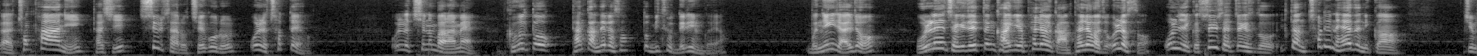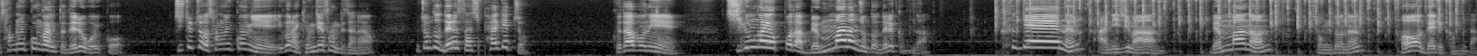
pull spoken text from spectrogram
아, 총판이 다시 수입사로 재고를 올려쳤대요. 올려치는 바람에 그걸 또 단가 안 내려서 또 밑으로 내리는 거예요. 뭔 얘기인지 알죠? 원래 정해져 있던 가격에 팔려니까 안 팔려가지고 올렸어. 올리니까 수입사 입장에서도 일단 처리는 해야 되니까 지금 3060 가격도 내려오고 있고 직접적으로 3060이 이거랑 경쟁 상대잖아요. 좀 더 내려서 다시 팔겠죠. 그러다 보니 지금 가격보다 몇만원 정도 내릴 겁니다. 크게는 아니지만 몇만원 정도는 더 내릴 겁니다.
